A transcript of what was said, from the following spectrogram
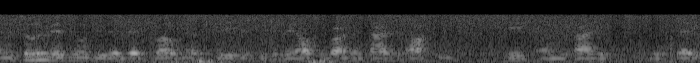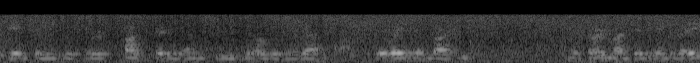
And the children of Israel and Judah that dwelt in the cities of Judah, they also brought in the tithes of oxen, sheep, and the tithes of the dedicated things which were consecrated unto Jehovah their God. They laid them by heaps. In the third month they began to lay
